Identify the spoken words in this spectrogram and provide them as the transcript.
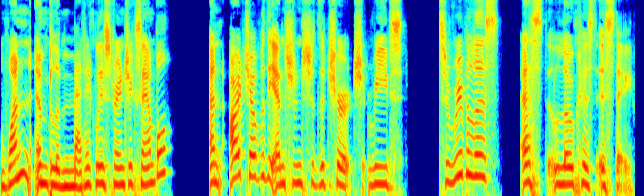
One emblematically strange example an arch over the entrance to the church reads Terribilis est locus iste.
